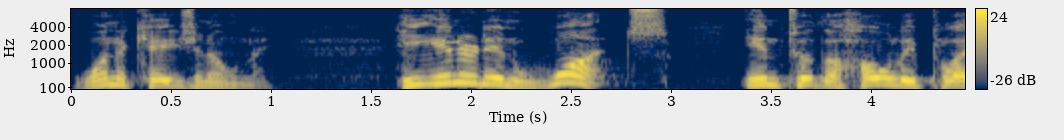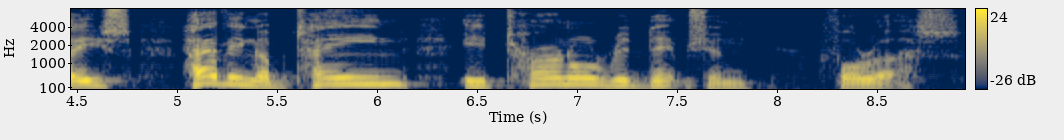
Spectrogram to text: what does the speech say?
One occasion only. He entered in once into the holy place, having obtained eternal redemption for us.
